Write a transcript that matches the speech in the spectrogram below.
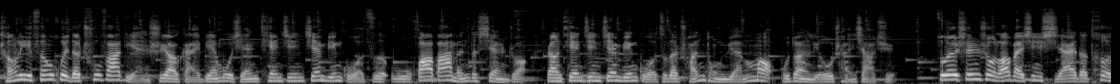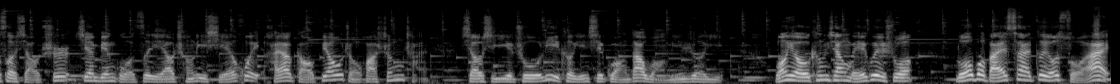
成立分会的出发点是要改变目前天津煎饼果子五花八门的现状，让天津煎饼果子的传统原貌不断流传下去。作为深受老百姓喜爱的特色小吃，煎饼果子也要成立协会，还要搞标准化生产。消息一出，立刻引起广大网民热议。网友铿锵玫瑰说：“萝卜白菜各有所爱，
